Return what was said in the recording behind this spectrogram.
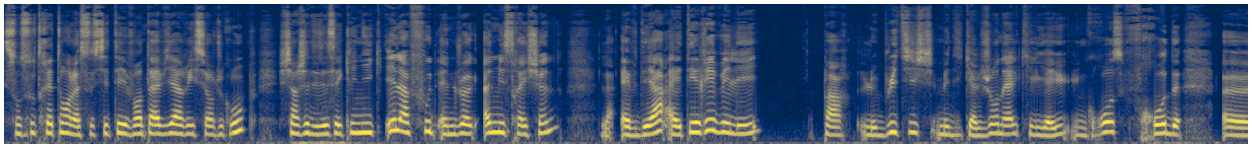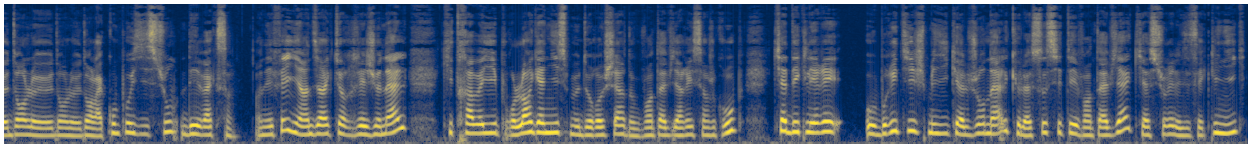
son sous-traitant la société Ventavia Research Group, chargée des essais cliniques, et la Food and Drug Administration, la FDA, a été révélée par le British Medical Journal qu'il y a eu une grosse fraude euh, dans, dans la composition des vaccins. En effet, il y a un directeur régional qui travaillait pour l'organisme de recherche, donc Ventavia Research Group, qui a déclaré au British Medical Journal que la société Ventavia, qui assurait les essais cliniques,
